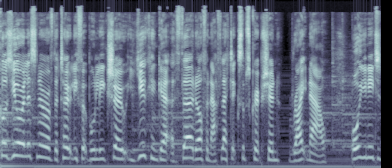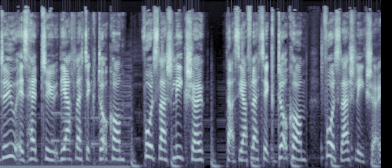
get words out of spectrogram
Because you're a listener of the Totally Football League show, you can get a third off an athletic subscription right now. All you need to do is head to theathletic.com forward slash league show. That's theathletic.com forward slash league show.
